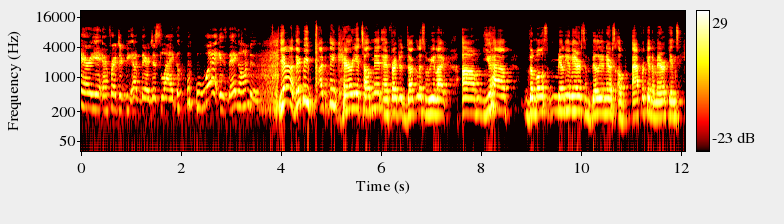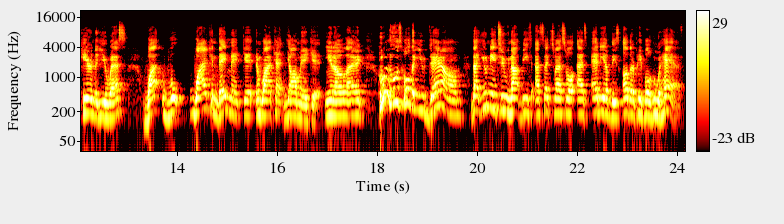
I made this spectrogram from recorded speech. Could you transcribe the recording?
Harriet and Frederick be up there just like, what is they gonna do? Yeah, they be. I think Harriet Tubman and Frederick Douglass would be like, um, you have the most millionaires and billionaires of African Americans here in the U.S. Why, why can they make it and why can't y'all make it? You know, like who, who's holding you down that you need to not be as successful as any of these other people who have?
